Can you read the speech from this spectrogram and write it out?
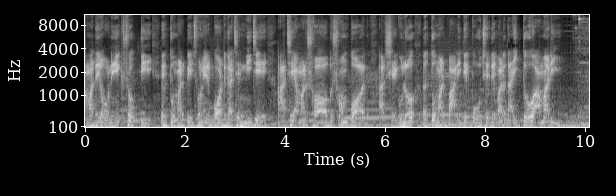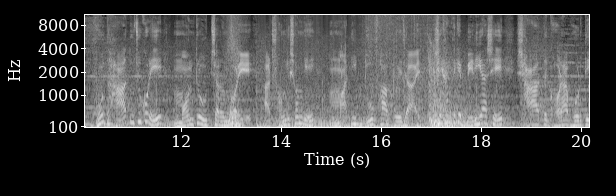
আমাদের অনেক শক্তি তোমার পেছনের বট গাছের নিচে আছে আমার সব সম্পদ, আর সেগুলো তোমার বাড়িতে পৌঁছে দেবার দায়িত্ব আমারই। ভূত হাত উঁচু করে মন্ত্র উচ্চারণ করে, আর সঙ্গে সঙ্গে মাটি দুভাগ হয়ে যায়। সেখান থেকে বেরিয়ে আসে সাত ঘোড়া ভর্তি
